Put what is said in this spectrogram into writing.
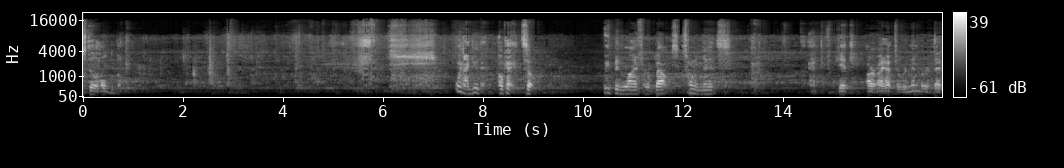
Still hold the book. When I do that. Okay, so we've been live for about 20 minutes. I have to forget, or I have to remember that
